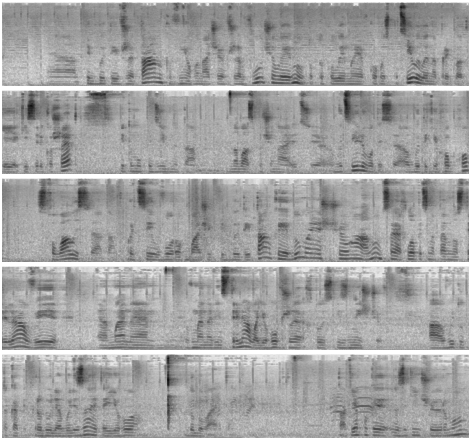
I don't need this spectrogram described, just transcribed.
підбитий вже танк, в нього наче вже влучили. Ну, тобто, коли ми в когось поцілили, наприклад, є якийсь рикошет і тому подібне, там на вас починають е, вицілюватися, а ви такі хоп-хоп. Сховалися, там приціл ворог бачить підбитий танк і думає, що а, ну це хлопець, напевно, стріляв, і е, мене, в мене він стріляв, а його вже хтось і знищив. А ви тут така підкрадуля вилізаєте і його добиваєте. Так, я поки закінчую ремонт.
